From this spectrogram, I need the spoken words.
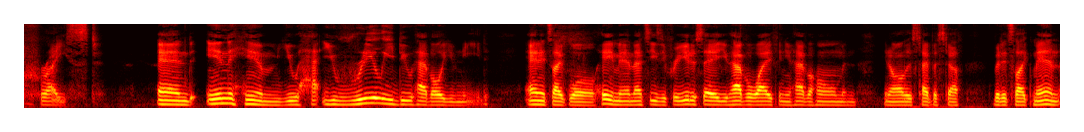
Christ, and in Him you ha- you really do have all you need. And it's like, well, hey man, that's easy for you to say. You have a wife and you have a home and you know all this type of stuff. But it's like, man,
